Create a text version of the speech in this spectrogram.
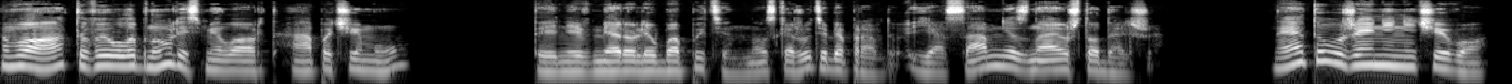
«Вот, вы улыбнулись, милорд. А почему?» «Ты не в меру любопытен, но скажу тебе правду. Я сам не знаю, что дальше». «Это уже не ничего»,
